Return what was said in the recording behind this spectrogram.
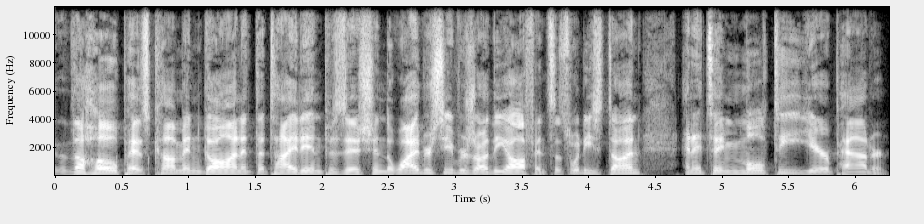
the hope has come and gone at the tight end position. The wide receivers are the offense. That's what he's done, and it's a multi-year pattern.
